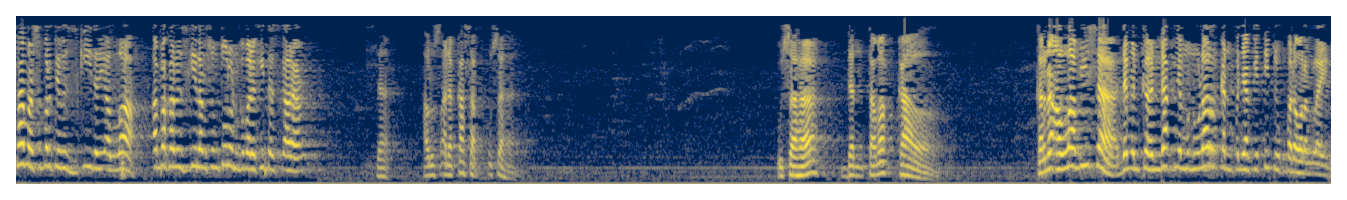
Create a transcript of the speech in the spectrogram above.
Sama seperti rezeki dari Allah. Apakah rezeki langsung turun kepada kita sekarang? Nah, harus ada kasab usaha. Usaha dan tawakal. Karena Allah bisa dengan kehendaknya menularkan penyakit itu kepada orang lain.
